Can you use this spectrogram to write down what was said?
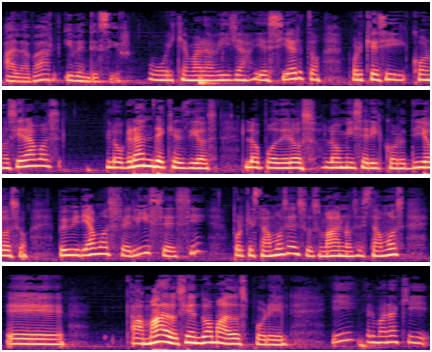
alabar y bendecir. Uy, qué maravilla. Y es cierto, porque si conociéramos lo grande que es Dios, lo poderoso, lo misericordioso, viviríamos felices, ¿sí? Porque estamos en sus manos, estamos eh, amados, siendo amados por Él. Y, hermana, aquí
